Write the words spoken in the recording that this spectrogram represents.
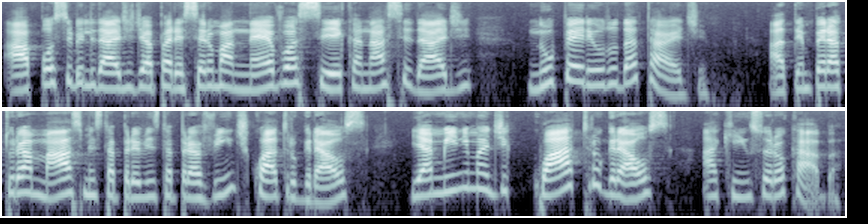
Há possibilidade de aparecer uma névoa seca na cidade no período da tarde. A temperatura máxima está prevista para 24 graus e a mínima de 4 graus aqui em Sorocaba.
